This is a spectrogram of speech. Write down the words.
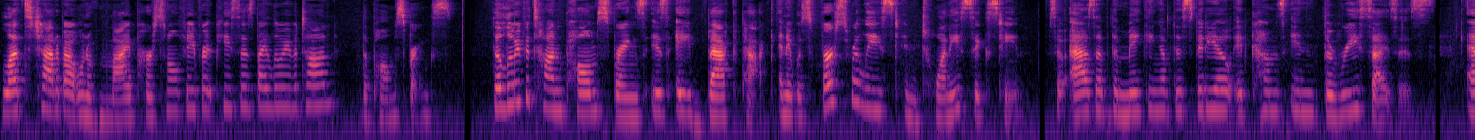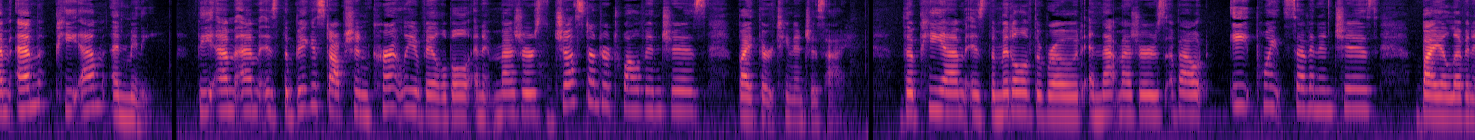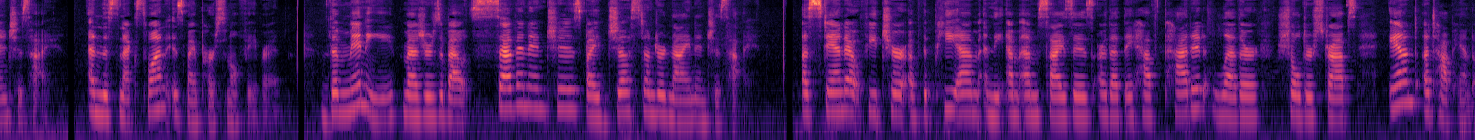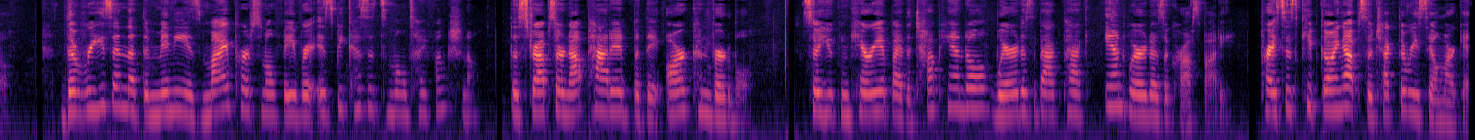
let's chat about one of my personal favorite pieces by Louis Vuitton, the Palm Springs. The Louis Vuitton Palm Springs is a backpack and it was first released in 2016. So as of the making of this video, it comes in three sizes, MM, PM, and Mini. The MM is the biggest option currently available and it measures just under 12 inches by 13 inches high. The PM is the middle of the road and that measures about 8.7 inches by 11 inches high. And this next one is my personal favorite. The Mini measures about 7 inches by just under 9 inches high. A standout feature of the PM and the MM sizes are that they have padded leather shoulder straps and a top handle. The reason that the Mini is my personal favorite is because it's multifunctional. The straps are not padded, but they are convertible. So you can carry it by the top handle, wear it as a backpack, and wear it as a crossbody. Prices keep going up, so check the resale market.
